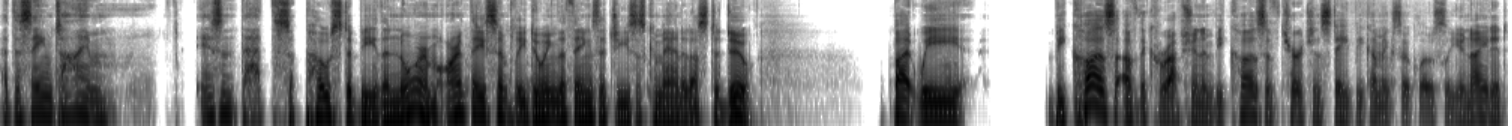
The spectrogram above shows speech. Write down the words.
at the same time, isn't that supposed to be the norm? Aren't they simply doing the things that Jesus commanded us to do? But we, because of the corruption and because of church and state becoming so closely united,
